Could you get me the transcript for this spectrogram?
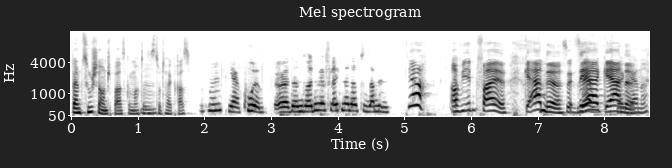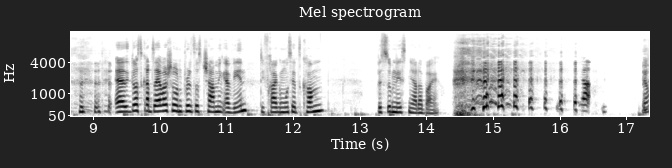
beim Zuschauen Spaß gemacht. Das mhm. ist total krass. Mhm. Ja, cool. Äh, dann sollten wir vielleicht mal da zusammen. Ja, auf jeden Fall. Gerne. Sehr, sehr gerne. Sehr gerne. äh, du hast gerade selber schon Princess Charming erwähnt. Die Frage muss jetzt kommen. Bist du im nächsten Jahr dabei? ja. Ja?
